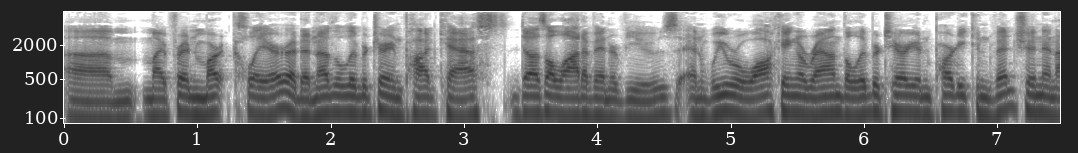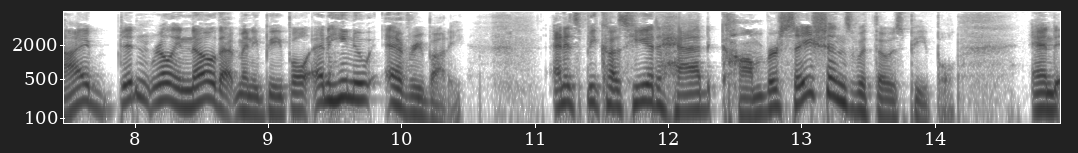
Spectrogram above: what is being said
Um, my friend Marc Clair at another libertarian podcast does a lot of interviews, and we were walking around the Libertarian Party convention, and I didn't really know that many people, and he knew everybody. And it's because he had had conversations with those people. And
